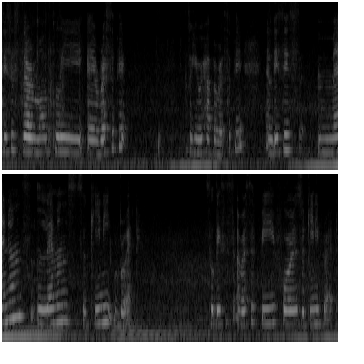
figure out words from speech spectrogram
This is their monthly uh, recipe. So here we have a recipe and this is Manon's lemon zucchini bread. So this is a recipe for zucchini bread.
